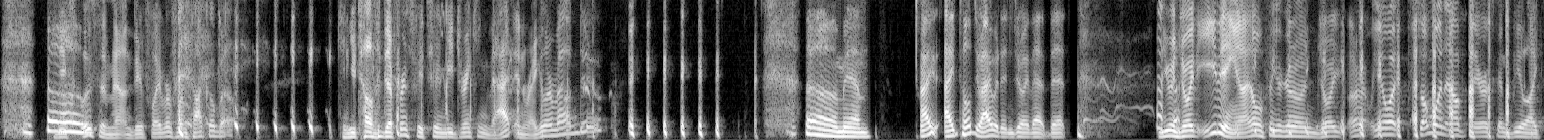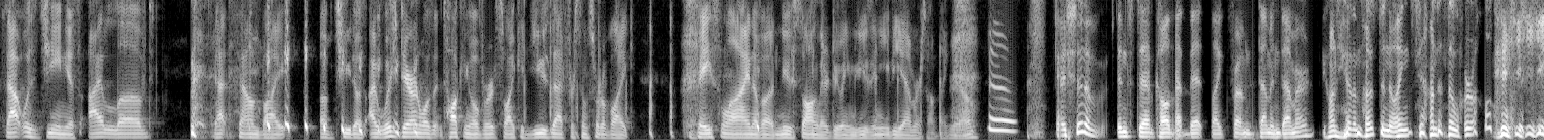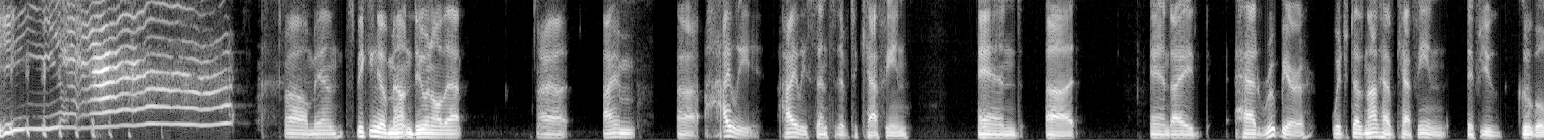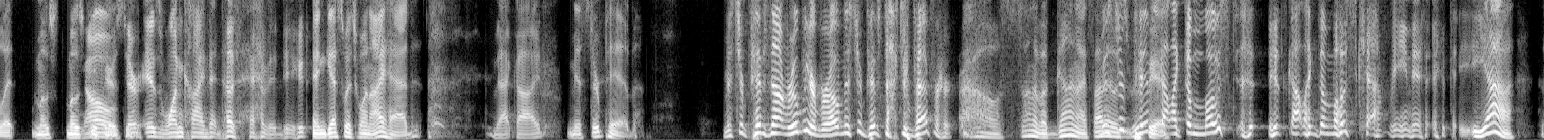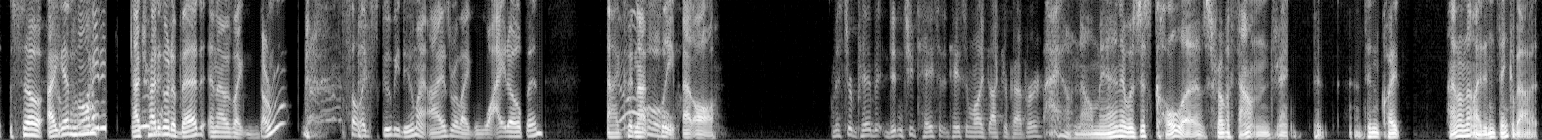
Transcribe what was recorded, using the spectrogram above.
The Oh, exclusive Mountain Dew flavor from Taco Bell. Can you tell the difference between me drinking that and regular Mountain Dew? oh man i i told you i would enjoy that bit You enjoyed eating, and I don't think you're going to enjoy. All right, you know what? Someone out there is going to be like, "That was genius. I loved that soundbite of Cheetos. I wish Darren wasn't talking over it, so I could use that for some sort of like bass line of a new song they're doing using EDM or something." You know? Uh, i should have instead called that bit like from dumb and dumber. You want to hear the most annoying sound in the world? Oh man. Speaking of mountain dew and all that uh i'm uh, highly highly sensitive to caffeine, and uh, and I had root beer, which does not have caffeine. If you Google it, most most No, beers do. there is one kind that does have it, dude. And guess which one I had? That guide. Mr. Pibb. Mr. Pibb's not root beer, bro. Mr. Pibb's Dr. Pepper. Oh, son of a gun! I thought it Mr. was root Pibb's got like the most. It's got like the most caffeine in it. yeah. So I get home. I tried to go to bed, and I was like, felt like Scooby Doo. My eyes were like wide open. and I could not sleep at all. Mr. Pibb, didn't you taste it? It tasted more like Dr. Pepper. I don't know, man. It was just cola. It was from a fountain drink. It, it didn't quite. I don't know. I didn't think about it.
